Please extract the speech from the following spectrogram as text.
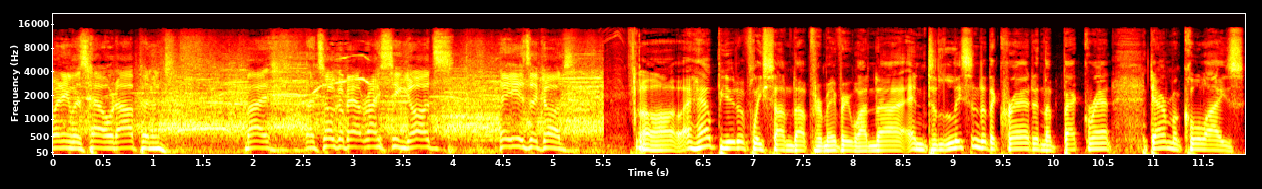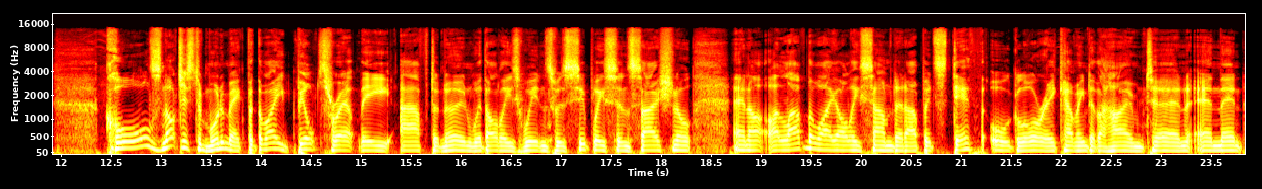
when he was held up, and mate, they talk about racing gods. He is a god. Oh, how beautifully summed up from everyone. Uh, and to listen to the crowd in the background, Darren McAuliffe's calls, not just to Munhamek, but the way he built throughout the afternoon with Ollie's wins was simply sensational. And I, I love the way Ollie summed it up. It's death or glory coming to the home turn. And then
